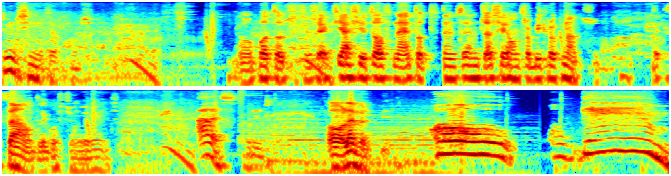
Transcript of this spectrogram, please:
Czemu ty się nie cofniesz? No po co? Przecież jak ja się cofnę, to w tym samym czasie on zrobi krok naprzód. Tak samo odległością będzie. Ale sprytny. O, level. Oh! Oh damn!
